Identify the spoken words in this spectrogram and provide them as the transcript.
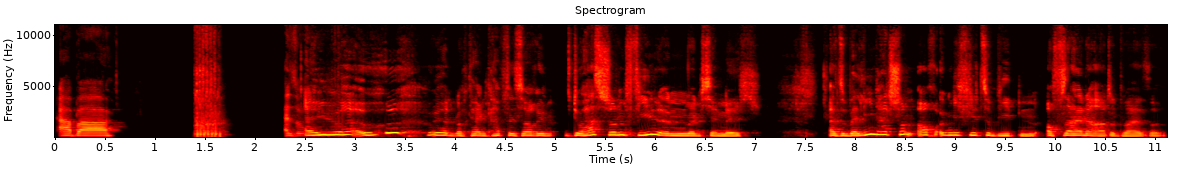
aber also uh, wir hatten noch keinen Kaffee, sorry. Du hast schon viel in München nicht. Also Berlin hat schon auch irgendwie viel zu bieten, auf seine Art und Weise.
